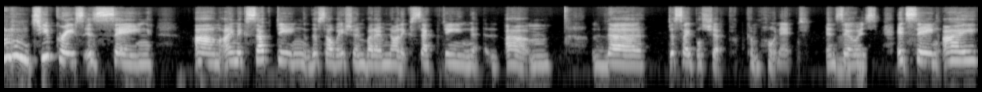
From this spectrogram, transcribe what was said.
cheap grace is saying, um, I'm accepting the salvation, but I'm not accepting um, the discipleship component. And so mm-hmm. it's it's saying I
